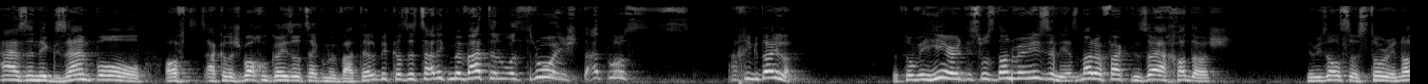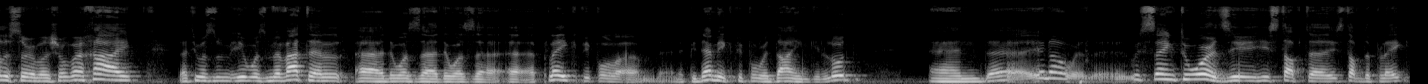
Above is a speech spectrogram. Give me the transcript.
as an example of HaKadosh Baruch Hu Geizer Tzaddik Mevatel, because the Tzaddik Mevatel was through Ishtatlos Achigdoila. But over here, this was done very easily. As a matter of fact, in Zohar Chodosh, there is also a story, another story about Shovar that he was he was mevatel. Uh, there was uh, there was a, a plague, people, um, an epidemic. People were dying in Lud, and uh, you know, we're saying two words. He, he stopped uh, he stopped the plague,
